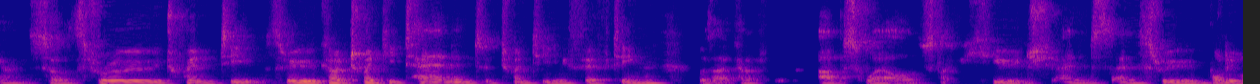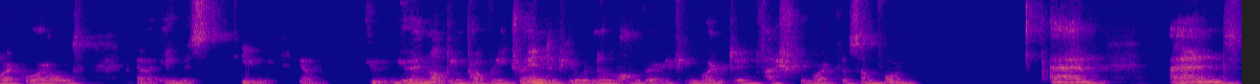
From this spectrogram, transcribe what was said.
you know, so through 20 through kind of 2010 into 2015 was that kind of upswell, just like huge, and and through bodywork world, you know, it was you, you know you, you had not been properly trained if you were no longer if you weren't doing fascial work of some form. Um, and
